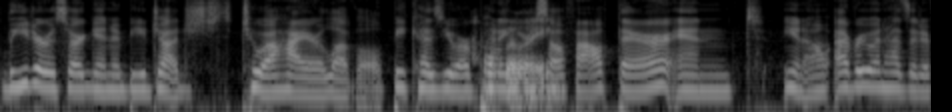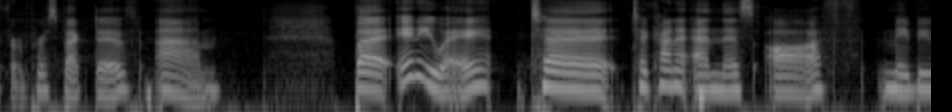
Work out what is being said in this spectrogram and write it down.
leaders are going to be judged to a higher level because you are putting totally. yourself out there and you know everyone has a different perspective um but anyway to to kind of end this off maybe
